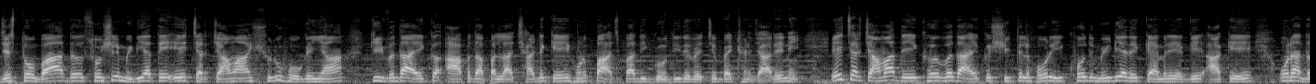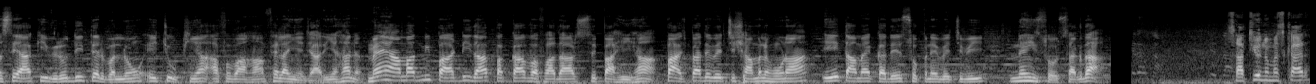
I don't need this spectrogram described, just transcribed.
ਜਿਸ ਤੋਂ ਬਾਅਦ ਸੋਸ਼ਲ ਮੀਡੀਆ ਤੇ ਇਹ ਚਰਚਾਵਾਂ ਸ਼ੁਰੂ ਹੋ ਗਈਆਂ ਕਿ ਵਿਧਾਇਕ ਆਪ ਦਾ ਪੱਲਾ ਛੱਡ ਕੇ ਹੁਣ ਭਾਜਪਾ ਦੀ ਗੋਦੀ ਦੇ ਵਿੱਚ ਬੈਠਣ ਜਾ ਰਹੇ ਨੇ। ਇਹ ਚਰਚਾਵਾਂ ਦੇਖ ਵਿਧਾਇਕ ਸ਼ੀਤਲ ਹੋਰੀ ਖੁਦ ਮੀਡੀਆ ਦੇ ਕੈਮਰੇ ਅੱਗੇ ਆ ਕੇ ਉਹਨਾਂ ਦੱਸਿਆ ਕਿ ਵਿਰੋਧੀ ਧਿਰ ਵੱਲੋਂ ਇਹ ਝੂਠੀਆਂ ਅਫਵਾਹਾਂ ਫੈਲਾਈਆਂ ਜਾ ਰਹੀਆਂ ਹਨ। ਮੈਂ ਆਮ ਆਦਮੀ ਪਾਰਟੀ ਦਾ ਪੱਕਾ ਵਫਾਦਾਰ ਸਿਪਾਹੀ ਹਾਂ। ਭਾਜਪਾ ਦੇ ਵਿੱਚ ਸ਼ਾਮਲ ਹੋਣਾ, ਇਹ ਤਾਂ ਮੈਂ ਕਦੇ ਸੁਪਨੇ ਵਿੱਚ ਵੀ ਨਹੀਂ ਸੋਚ ਸਕਦਾ। ਸਾਥੀਓ, ਨਮਸਕਾਰ।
